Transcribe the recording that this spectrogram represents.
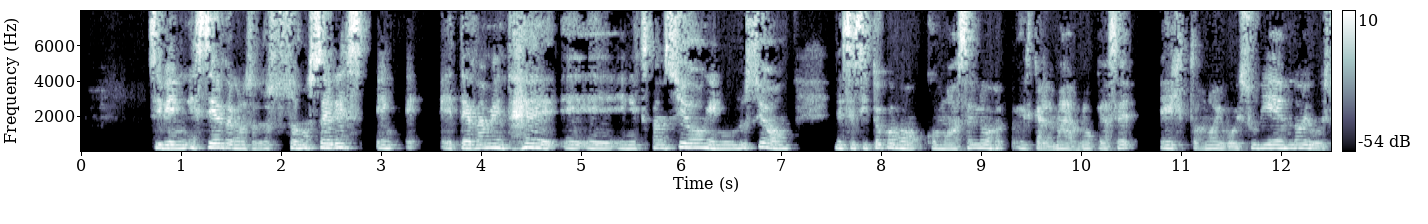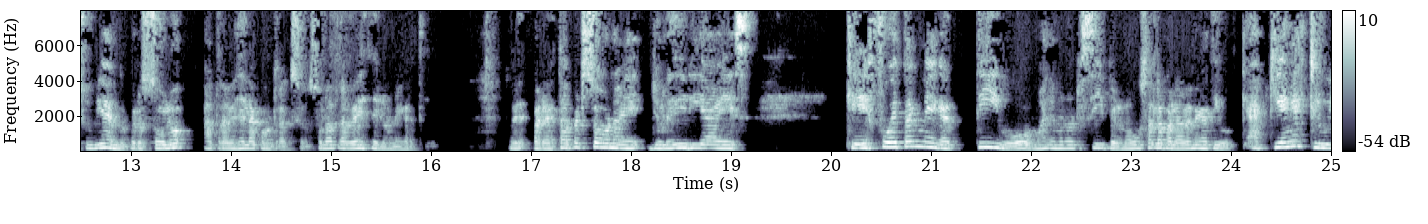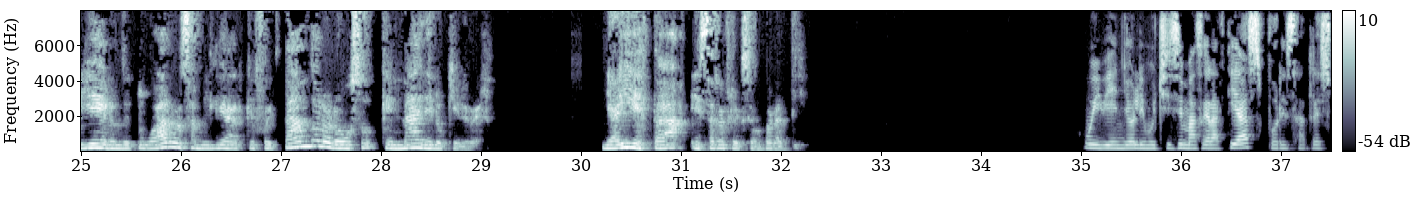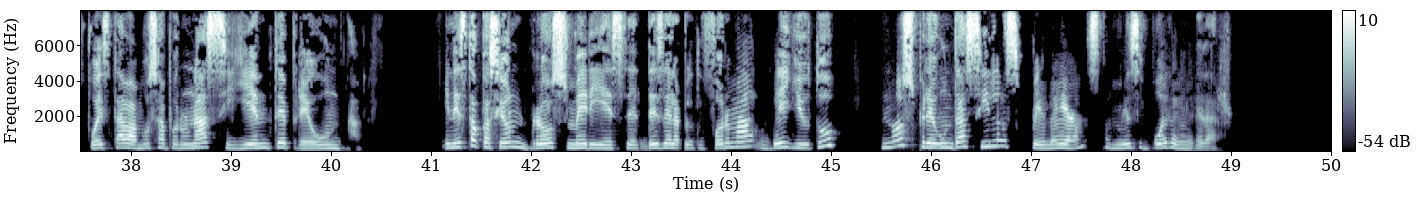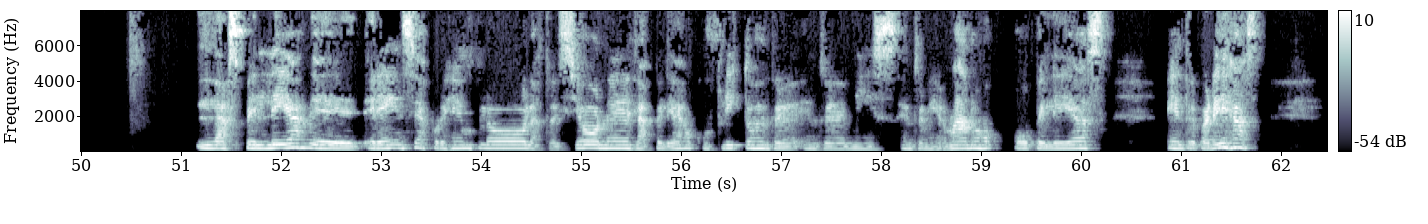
Si bien es cierto que nosotros somos seres eh, eternamente eh, en expansión, en evolución, necesito como, como hacen los, el calamar, ¿no? Que hace esto, ¿no? Y voy subiendo y voy subiendo, pero solo a través de la contracción, solo a través de lo negativo. Para esta persona, eh, yo le diría es, ¿qué fue tan negativo? Vamos a llamarlo así, pero no usar la palabra negativo. ¿A quién excluyeron de tu árbol familiar que fue tan doloroso que nadie lo quiere ver? Y ahí está esa reflexión para ti. Muy bien, Yoli, muchísimas gracias por esa respuesta. Vamos a por una siguiente pregunta. En esta ocasión, Rosemary, desde la plataforma de YouTube, nos pregunta si las peleas también se pueden heredar. Las peleas de herencias, por ejemplo, las traiciones, las peleas o conflictos entre, entre, mis, entre mis hermanos o peleas entre parejas,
